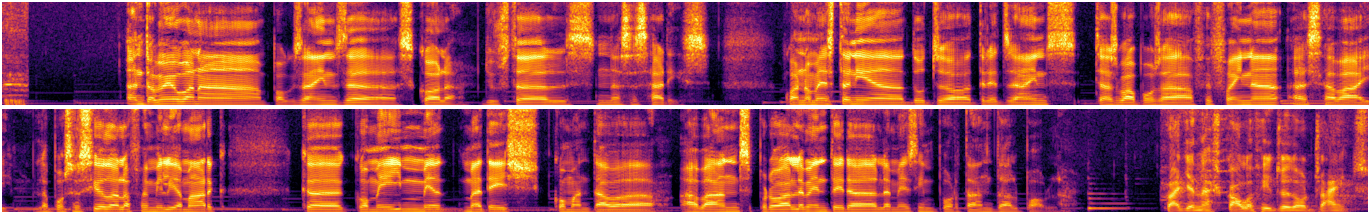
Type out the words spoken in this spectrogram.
Sí. En Tomeu va anar pocs anys a escola, just els necessaris. Quan només tenia 12 o 13 anys ja es va posar a fer feina a Savall, la possessió de la família Marc, que, com ell mateix comentava abans, probablement era la més important del poble. Vaig anar a escola fins a 12 anys,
